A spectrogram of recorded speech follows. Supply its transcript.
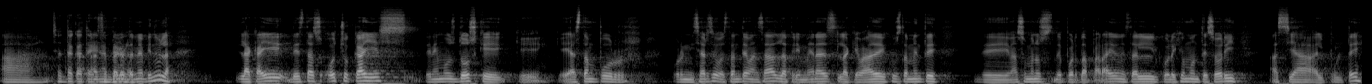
a Santa Catarina a Santa Pinula. Catarina Pinula. La calle, de estas ocho calles, tenemos dos que, que- que ya están por, por iniciarse bastante avanzadas. La primera es la que va de justamente de más o menos de Puerta Paray, donde está el Colegio Montessori, hacia el Pulté.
